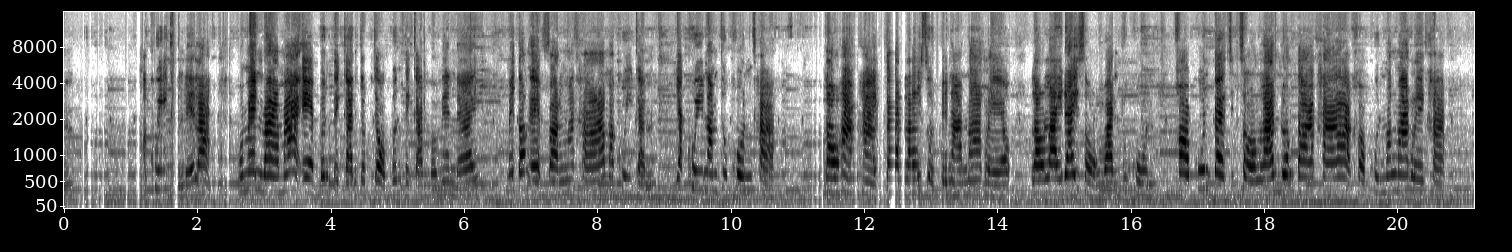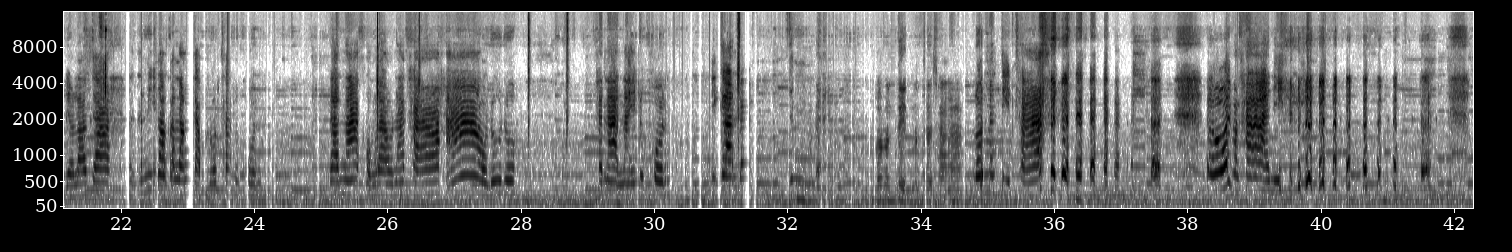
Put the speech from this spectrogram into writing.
มาคุยกันได้ล่ะบ่แม่นว่ามาแอบเบิ่งแต่กันจบจบๆเบิ่งแต่กันบ่แม่นได้ ไม่ต้องแอบฟังนะคะ มาคุยกัน อยากคุยนำทุกคนค่ะ เราห่างหายการไลฟ์สดไปนานมากแล้ว เราไลฟ์ได้สองวันทุกคน ขอบคุณ 82 ล้านดวงตาค่ะ ขอบคุณมาก ๆ เลยค่ะ เดี๋ยวเราจะอันนี้เรากำลังกลับรถค่ะทุกคน ด้านหน้าของเรานะคะอ้าวดูดูขนาดไหนทุกคน มีการแบบ มันติดมันช้ารถมันติดค่ะ โอ้ยมาค่ะอันนี้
